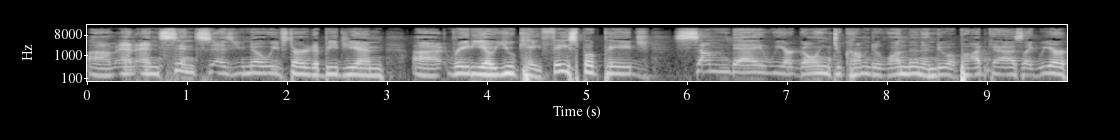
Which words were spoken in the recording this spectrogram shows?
um, and and since as you know we've started a BGN uh, Radio UK Facebook page. Someday we are going to come to London and do a podcast. Like we are,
